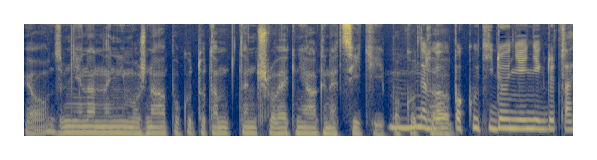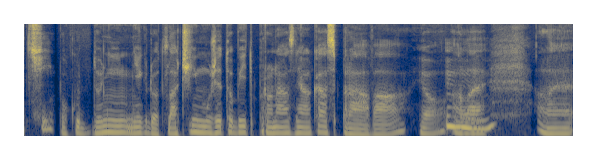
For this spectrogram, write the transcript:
Jo? Změna není možná, pokud to tam ten člověk nějak necítí. Pokud, Nebo pokud do něj někdo tlačí. Pokud do ní někdo tlačí, může to být pro nás nějaká zpráva, jo? Mm-hmm. Ale, ale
